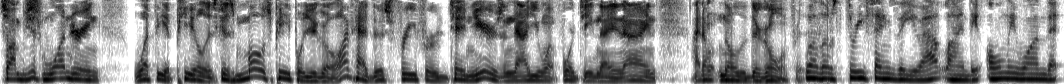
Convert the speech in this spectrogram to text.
So I'm just wondering what the appeal is because most people you go, I've had this free for 10 years and now you want 14.99. I don't know that they're going for that. Well, those three things that you outlined, the only one that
